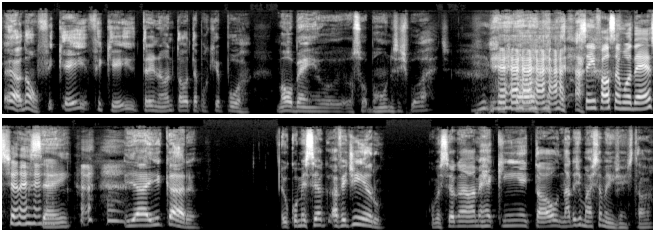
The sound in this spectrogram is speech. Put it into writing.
É, não, fiquei, fiquei treinando e tal, até porque, porra, mal ou bem, eu, eu sou bom nesse esporte. Então, Sem falsa modéstia, né? sem. E aí, cara, eu comecei a, a ver dinheiro. Comecei a ganhar minha requinha e tal. Nada demais também, gente, tá?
